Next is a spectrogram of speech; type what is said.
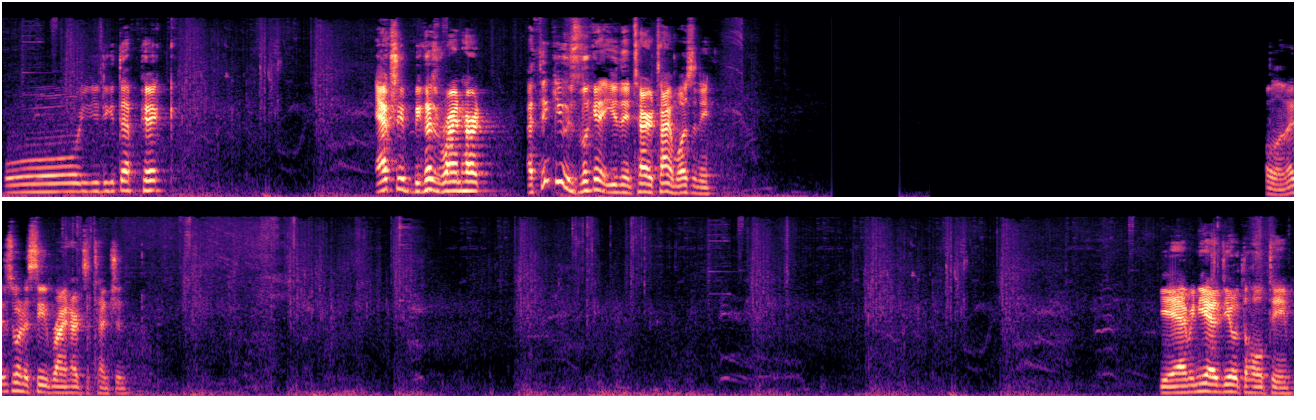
Oh, you need to get that pick. Actually, because Reinhardt, I think he was looking at you the entire time, wasn't he? Hold on, I just want to see Reinhardt's attention. Yeah, I mean, you had to deal with the whole team.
